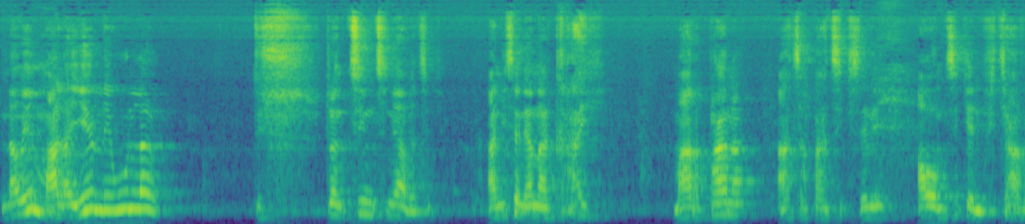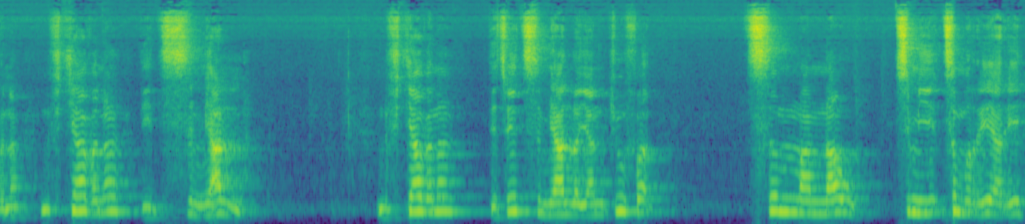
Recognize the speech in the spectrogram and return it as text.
Na hoe malahelo ilay olona an! Diff, ohatran'ny tsinontsiniavantsika. Anisan'ny anankiray maripana ahatsapantsika izay hoe ao amintsika ny fitiavana. Ny fitiavana dia tsy miala. Ny fitiavana dia tsy hoe tsy miala ihany koa fa tsy manao, tsy mirehareha,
